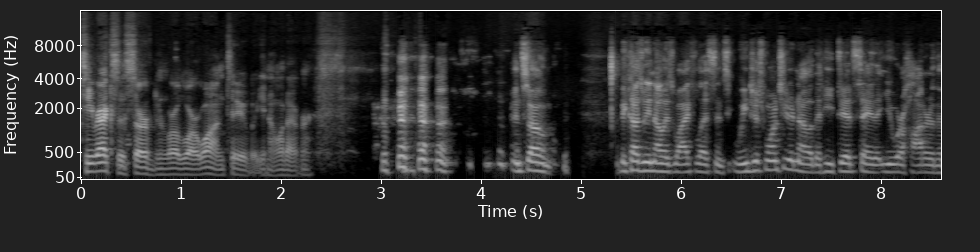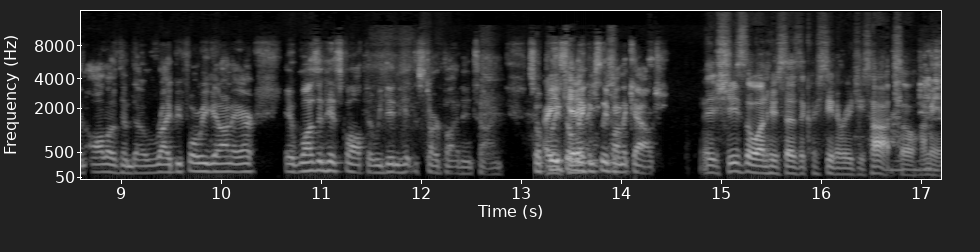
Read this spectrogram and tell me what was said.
T Rex has served in World War One too, but you know, whatever. and so, because we know his wife listens, we just want you to know that he did say that you were hotter than all of them, though. Right before we get on air, it wasn't his fault that we didn't hit the start button in time. So Are please don't make him sleep on the couch. Uh, She's the one who says that Christina Ricci's hot. So I mean,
